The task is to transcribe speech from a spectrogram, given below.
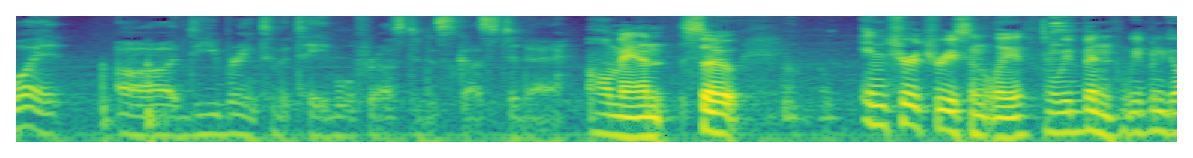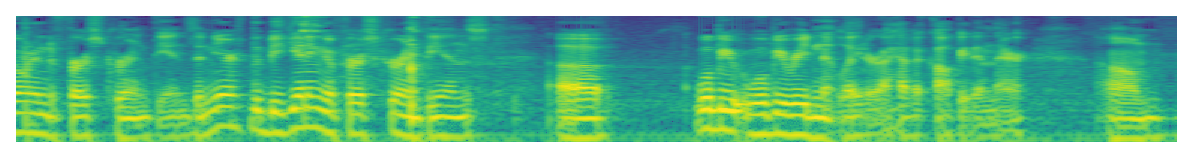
what uh, do you bring to the table for us to discuss today? Oh man. So in church recently, we've been we've been going into First Corinthians, and near the beginning of First Corinthians, uh, we'll be we'll be reading it later. I have it copied in there. Um,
